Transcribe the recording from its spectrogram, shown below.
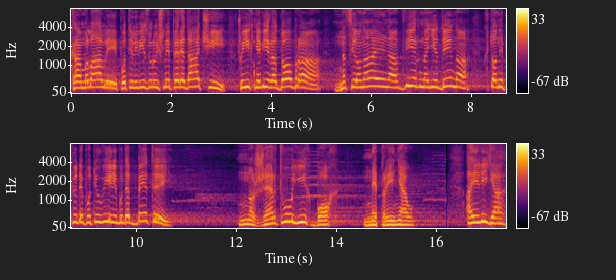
камлали, по телевізору йшли передачі, що їхня віра добра, національна, вірна, єдина. Хто не піде по тій вірі, буде битий. Но жертву їх Бог не прийняв. А Ілія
